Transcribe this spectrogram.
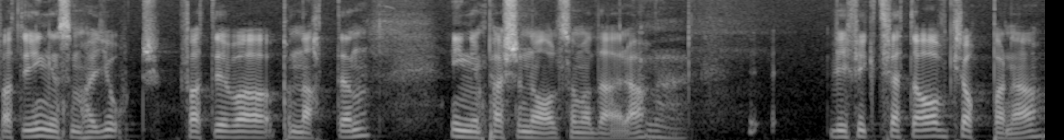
För att det är ingen som har gjort. För att det var på natten, ingen personal som var där. Nej. Vi fick tvätta av kropparna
